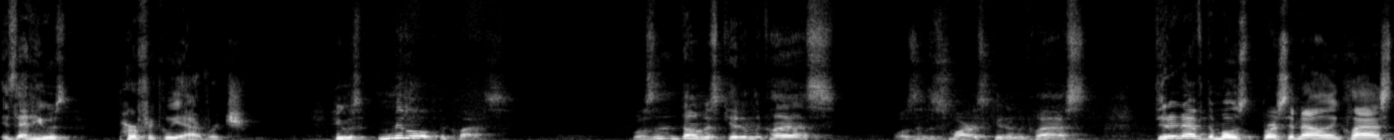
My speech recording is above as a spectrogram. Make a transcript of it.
is that he was perfectly average. He was middle of the class. Wasn't the dumbest kid in the class, wasn't the smartest kid in the class, didn't have the most personality in class,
